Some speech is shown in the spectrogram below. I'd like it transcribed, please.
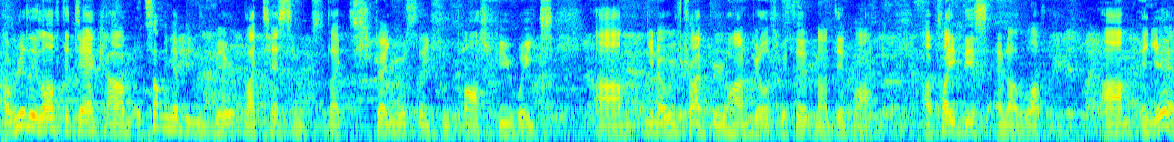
I really love the deck. Um, it's something I've been very like testing like strenuously for the past few weeks. Um, you know, we've tried Buuhan builds with it and I didn't like it. I played this and I love it. Um, and yeah,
